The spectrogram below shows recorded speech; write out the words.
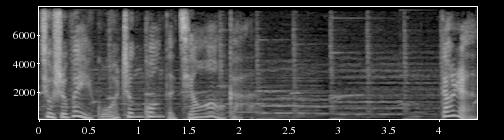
就是为国争光的骄傲感。当然，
